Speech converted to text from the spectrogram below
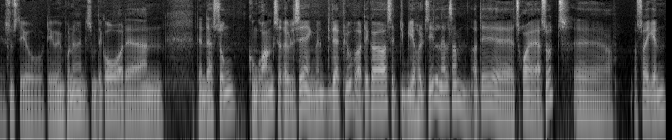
jeg synes, det er, jo, det er jo imponerende, som det går, og der er en, den der sunge konkurrence, rivalisering mellem de der klubber, og det gør også, at de bliver holdt til alle sammen, og det uh, tror jeg er sundt. Uh, og så igen,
